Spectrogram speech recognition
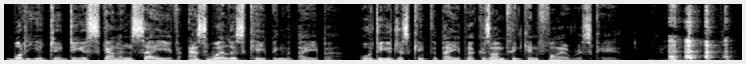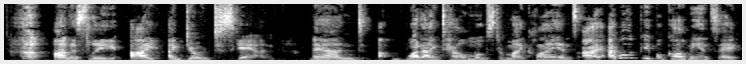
what do you do? Do you scan and save as well as keeping the paper, or do you just keep the paper? Because I'm thinking fire risk here. honestly, I, I don't scan. And uh, what I tell most of my clients, I, I will have people call me and say,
